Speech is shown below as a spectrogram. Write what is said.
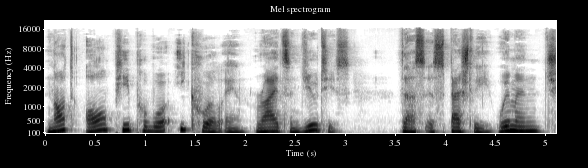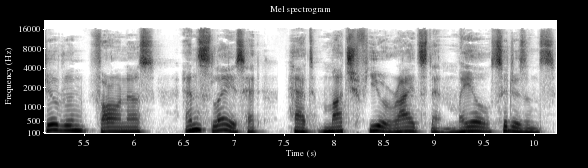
not all people were equal in rights and duties. Thus, especially women, children, foreigners, and slaves had had much fewer rights than male citizens.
